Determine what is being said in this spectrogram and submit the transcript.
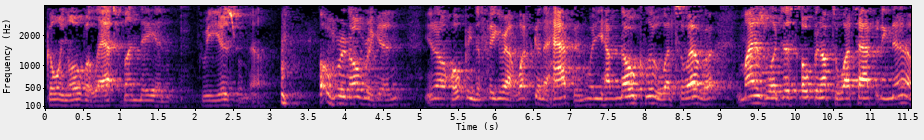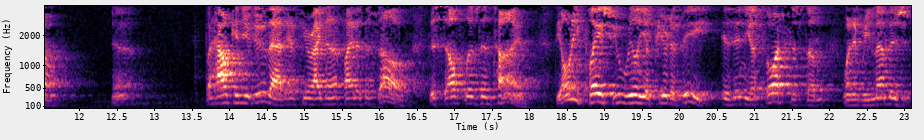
going over last Monday and three years from now. over and over again, you know, hoping to figure out what's going to happen when you have no clue whatsoever. You might as well just open up to what's happening now. Yeah. But how can you do that if you're identified as a self? The self lives in time. The only place you really appear to be is in your thought system when it remembers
